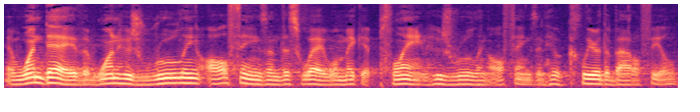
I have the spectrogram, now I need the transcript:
And one day, the one who's ruling all things in this way will make it plain who's ruling all things, and he'll clear the battlefield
